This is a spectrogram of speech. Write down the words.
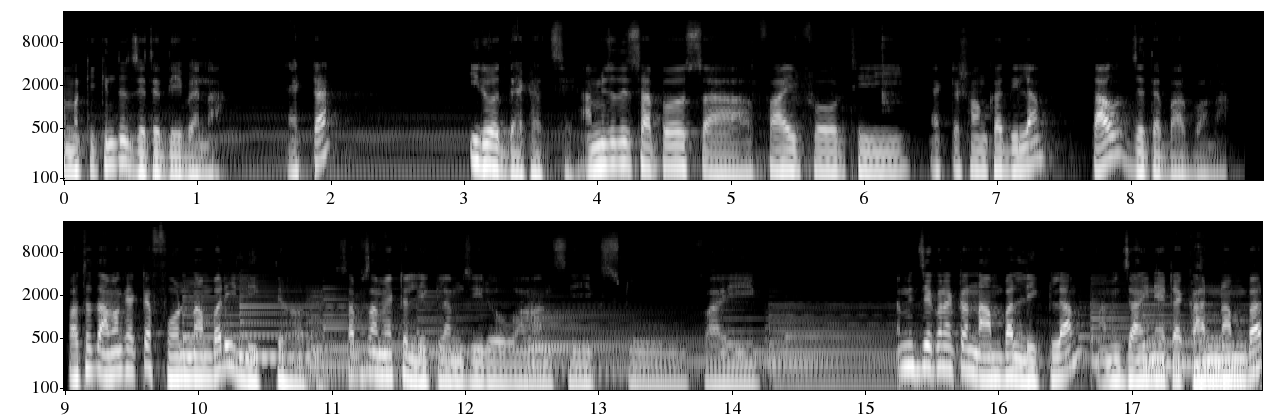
আমাকে কিন্তু যেতে দিবে না। একটা ইরোর দেখাচ্ছে। আমি যদি সাপোজ ফাইভ ফোর থ্রি একটা সংখ্যা দিলাম, তাও যেতে পারব না। অর্থাৎ আমাকে একটা ফোন নাম্বারই লিখতে হবে। সাপোজ আমি একটা লিখলাম zero one six two five. আমি যে কোনো একটা নাম্বার লিখলাম, আমি জানি না এটা কার নাম্বার,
